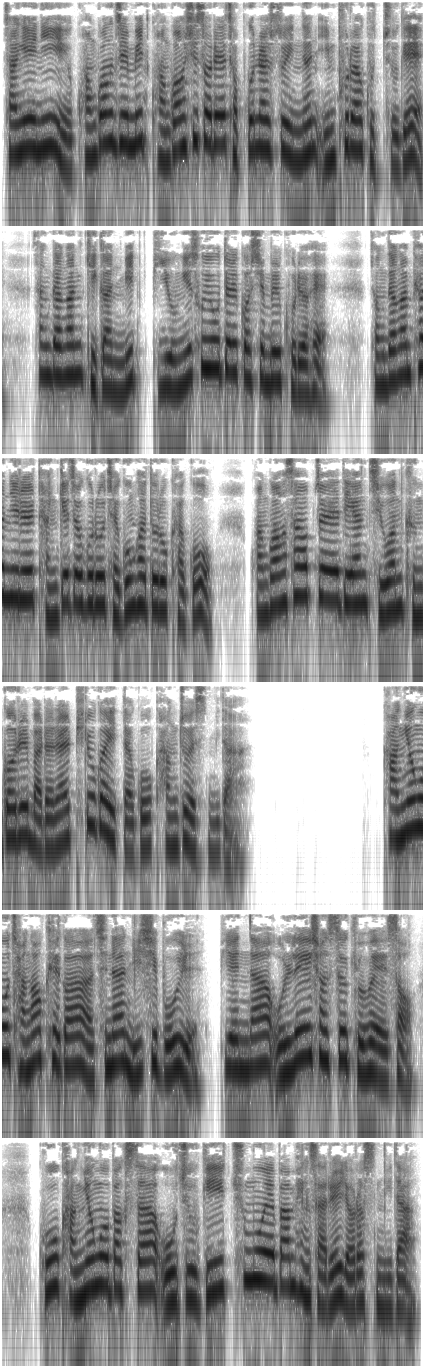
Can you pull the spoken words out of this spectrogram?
장애인이 관광지 및 관광시설에 접근할 수 있는 인프라 구축에 상당한 기간 및 비용이 소요될 것임을 고려해 정당한 편의를 단계적으로 제공하도록 하고 관광 사업자에 대한 지원 근거를 마련할 필요가 있다고 강조했습니다. 강영우 장학회가 지난 25일 비엔나 올네이션스 교회에서 고 강영우 박사 5주기 추모의 밤 행사를 열었습니다.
